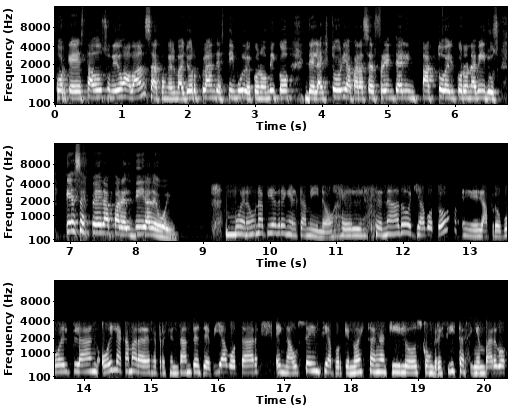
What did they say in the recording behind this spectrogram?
porque Estados Unidos avanza con el mayor plan de estímulo económico de la historia para hacer frente al impacto del coronavirus. ¿Qué se espera para el día de hoy? Bueno, una piedra en el camino. El Senado ya votó, eh, aprobó el plan. Hoy la Cámara de Representantes debía votar en ausencia porque no están aquí los congresistas. Sin embargo,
